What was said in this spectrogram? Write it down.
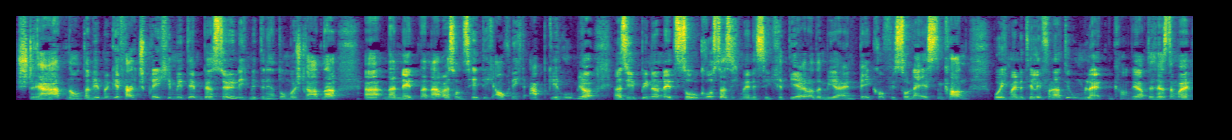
Stratner und dann wird man gefragt, spreche mit dem persönlich, mit dem Herrn Thomas Stratner, äh, na nicht, na, na, weil sonst hätte ich auch nicht abgehoben. Ja? Also ich bin ja nicht so groß, dass ich meine Sekretärin oder mir ein Backoffice so leisten kann, wo ich meine Telefonate umleiten kann. Ja? Das heißt einmal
